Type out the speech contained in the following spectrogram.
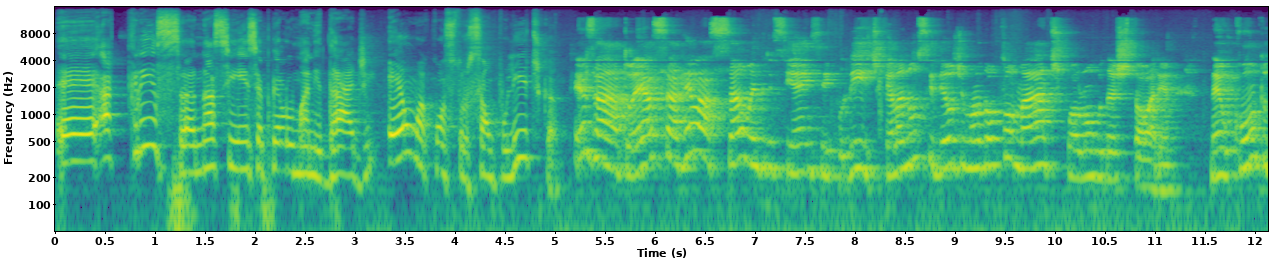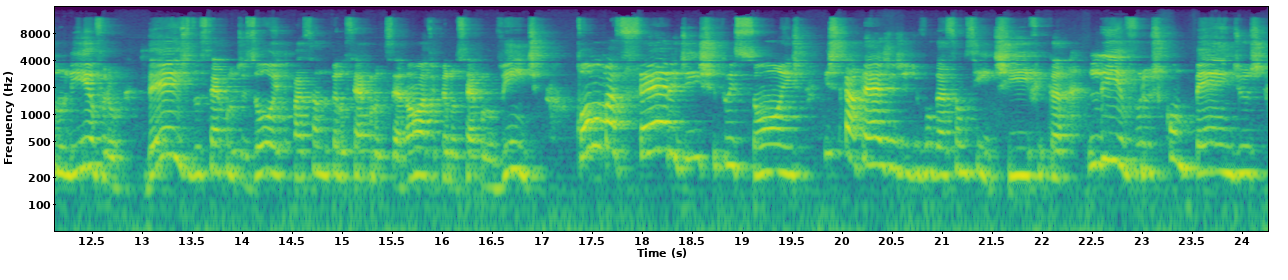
É, a crença na ciência pela humanidade é uma construção política? Exato. Essa relação entre ciência e política, ela não se deu de modo automático ao longo da história. Né? Eu conto no livro, desde o século XVIII, passando pelo século XIX, pelo século XX, como uma série de instituições, estratégias de divulgação científica, livros, compêndios,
